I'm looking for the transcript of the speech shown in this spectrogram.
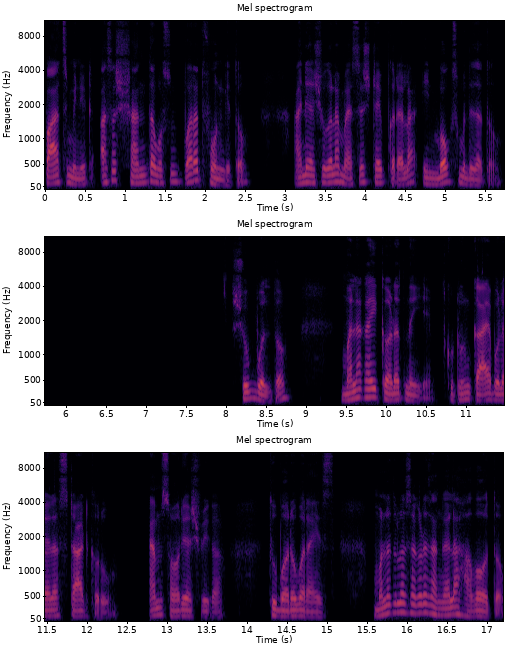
पाच मिनिट असं शांत बसून परत फोन घेतो आणि अशोकाला मेसेज टाईप करायला इनबॉक्समध्ये जातो. शुभ बोलतो. मला काही कळत नाहीये. कुठून काय बोलायला स्टार्ट करू? I am sorry Ashvika. तू बरोबर आहेस. मला तुला सगळं सांगायला हवं होतं.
